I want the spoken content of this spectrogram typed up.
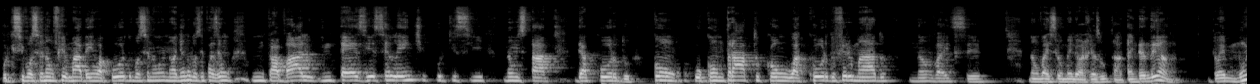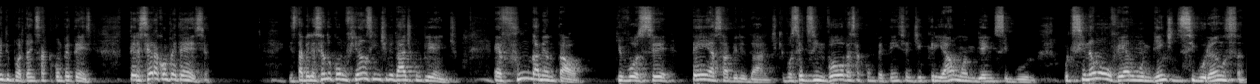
Porque se você não firmar bem o acordo, você não, não adianta você fazer um, um trabalho em tese excelente, porque se não está de acordo com o contrato, com o acordo firmado, não vai ser, não vai ser o melhor resultado. Tá entendendo? Então é muito importante essa competência. Terceira competência, estabelecendo confiança e intimidade com o cliente. É fundamental que você tenha essa habilidade, que você desenvolva essa competência de criar um ambiente seguro. Porque se não houver um ambiente de segurança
